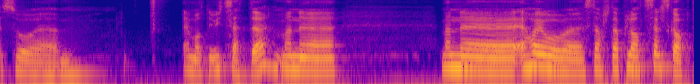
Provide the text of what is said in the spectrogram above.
så eh, jeg måtte utsette. Men, eh, men eh, jeg har jo starta plateselskap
